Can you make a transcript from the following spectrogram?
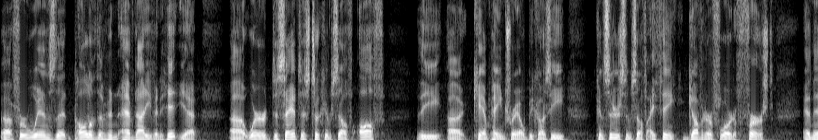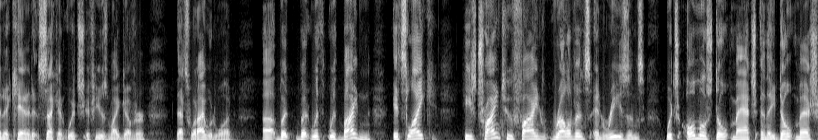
uh, for wins that all of them have not even hit yet, uh, where DeSantis took himself off the uh, campaign trail because he considers himself, I think, governor of Florida first and then a candidate second, which, if he was my governor, that's what I would want. Uh, but but with, with Biden, it's like he's trying to find relevance and reasons which almost don't match and they don't mesh,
